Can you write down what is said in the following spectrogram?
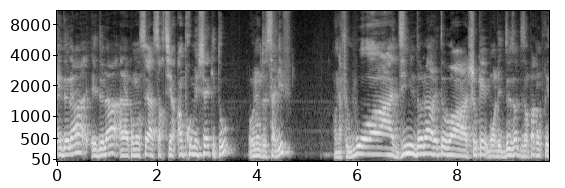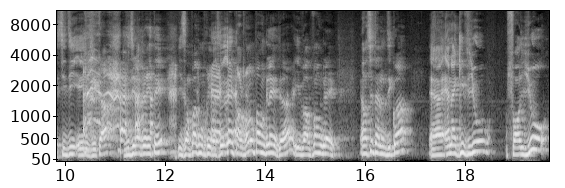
Et de là, et de là, elle a commencé à sortir un premier chèque et tout, au nom de Salif. On a fait, waouh, 10 000 dollars et tout, waouh, choqué. Bon, les deux autres, ils ont pas compris. Sidi et JK, je vous dis la vérité, ils ont pas compris. Parce qu'eux, ils parlent vraiment pas anglais, tu vois, ils parlent pas anglais. Et ensuite, elle nous dit quoi? Euh, and I give you, for you,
